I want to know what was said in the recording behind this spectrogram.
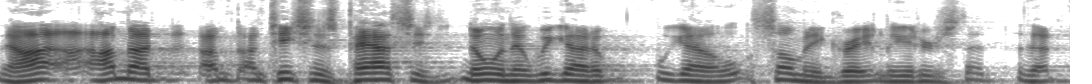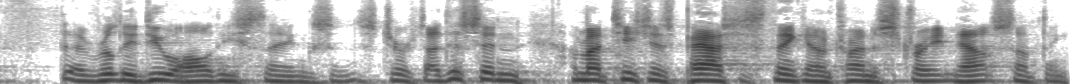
Now, I, am not. I'm, I'm, teaching this passage knowing that we got a, we got a, so many great leaders that, that, that really do all these things in this church. I just didn't. I'm not teaching this passage thinking I'm trying to straighten out something,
